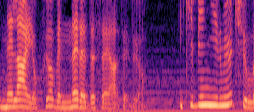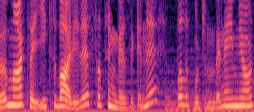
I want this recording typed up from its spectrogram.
neler yapıyor ve nerede seyahat ediyor? 2023 yılı Mart ayı itibariyle Satürn gezegeni balık burcunu deneyimliyor.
